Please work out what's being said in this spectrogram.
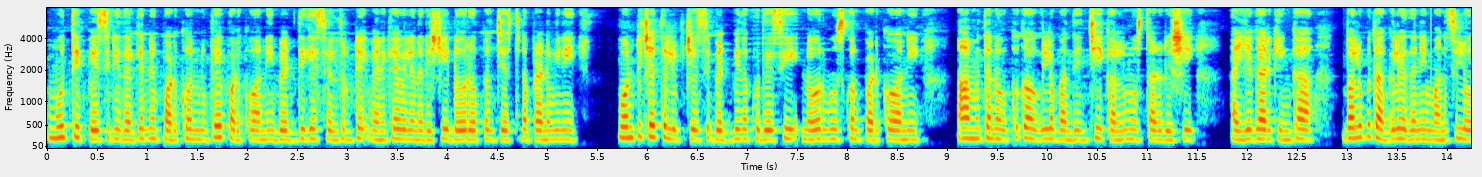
మూతి తిప్పేసి నీ దగ్గర నేను పడుకో నువ్వే పడుకో అని బెడ్ దిగేసి వెళ్తుంటే వెనక వెళ్ళిన రిషి డోర్ ఓపెన్ చేస్తున్న ప్రణవిని ఒంటి చేత లిఫ్ట్ చేసి బెడ్ మీద కుదేసి నోరు మూసుకొని పడుకో అని ఆమె తన ఉక్కు కగుల్లో బంధించి కళ్ళు మూస్తాడు రిషి. అయ్యగారికి ఇంకా బలుపు తగ్గలేదని మనసులో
